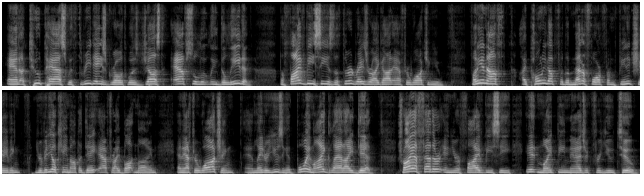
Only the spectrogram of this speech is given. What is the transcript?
and a two pass with three days growth was just absolutely deleted. The 5BC is the third razor I got after watching you. Funny enough, I ponied up for the Metaphor from Phoenix Shaving your video came out the day after I bought mine, and after watching and later using it, boy, am I glad I did. Try a feather in your 5BC. It might be magic for you too.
